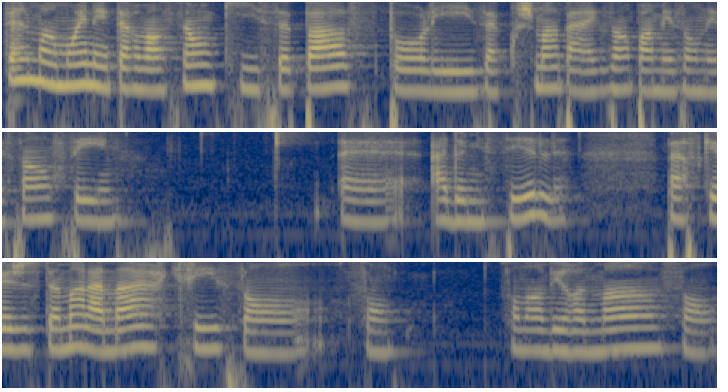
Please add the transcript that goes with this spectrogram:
tellement moins d'interventions qui se passent pour les accouchements, par exemple, en maison de naissance et euh, à domicile, parce que justement, la mère crée son, son, son environnement, son,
